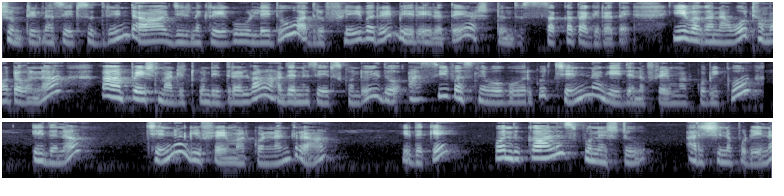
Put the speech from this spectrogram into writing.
ಶುಂಠಿನ ಸೇರಿಸೋದ್ರಿಂದ ಜೀರ್ಣಕ್ರಿಯೆಗೂ ಒಳ್ಳೆಯದು ಅದರ ಫ್ಲೇವರೇ ಬೇರೆ ಇರುತ್ತೆ, ಅಷ್ಟೊಂದು ಸಖತ್ತಾಗಿರುತ್ತೆ. ಇವಾಗ ನಾವು ಟೊಮೊಟೊವನ್ನು ಪೇಸ್ಟ್ ಮಾಡಿಟ್ಕೊಂಡಿದ್ರಲ್ವ, ಅದನ್ನು ಸೇರಿಸ್ಕೊಂಡು ಇದು ಹಸಿ ವಾಸನೆ ಹೋಗೋವರೆಗೂ ಚೆನ್ನಾಗಿ ಇದನ್ನು ಫ್ರೈ ಮಾಡ್ಕೋಬೇಕು. ಇದನ್ನು ಚೆನ್ನಾಗಿ ಫ್ರೈ ಮಾಡ್ಕೊಂಡ ನಂತರ ಇದಕ್ಕೆ ಒಂದು ಕಾಲು ಸ್ಪೂನಷ್ಟು ಅರಿಶಿನ ಪುಡಿನ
